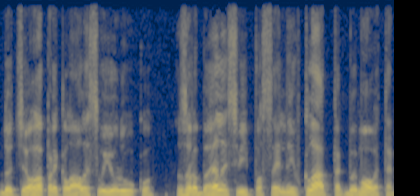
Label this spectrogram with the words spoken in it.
до цього приклали свою руку, зробили свій посильний вклад, так би мовити.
